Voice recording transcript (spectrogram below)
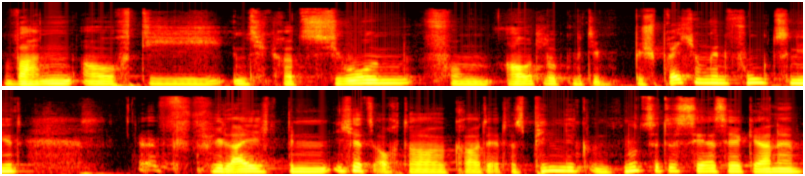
wann auch die Integration vom Outlook mit den Besprechungen funktioniert. Äh, vielleicht bin ich jetzt auch da gerade etwas pingelig und nutze das sehr, sehr gerne.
